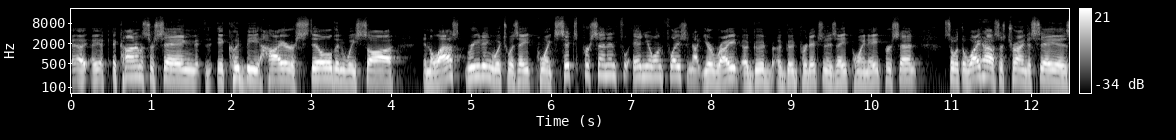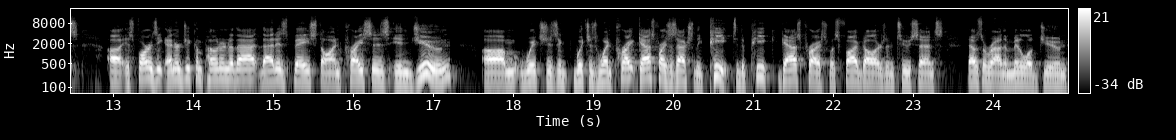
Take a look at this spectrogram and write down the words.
uh, economists are saying it could be higher still than we saw in the last reading, which was 8.6% infl- annual inflation, now you're right, a good, a good prediction is 8.8%. So what the White House is trying to say is, uh, as far as the energy component of that, that is based on prices in June, um, which is which is when pri- gas prices actually peaked. The peak gas price was five dollars and two cents. That was around the middle of June.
